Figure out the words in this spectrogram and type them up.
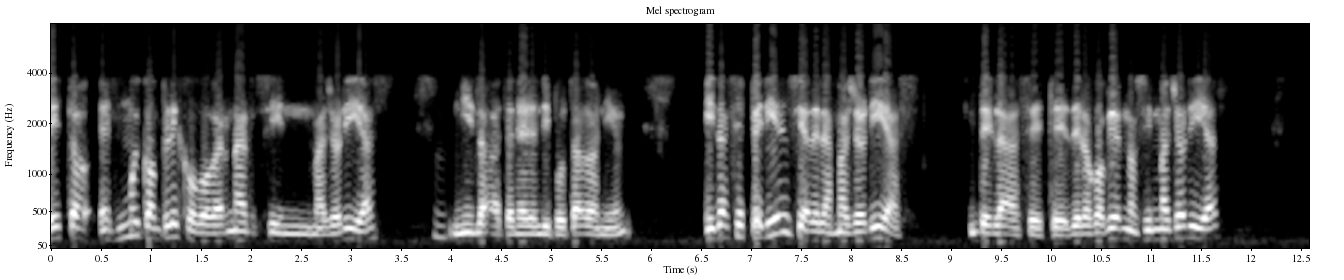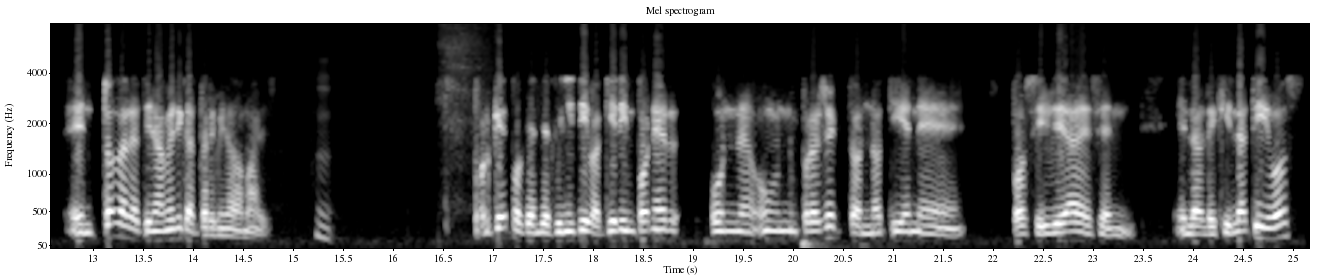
Esto es muy complejo gobernar sin mayorías, Mm. ni la va a tener en diputados ni en... Y las experiencias de las mayorías, de las este, de los gobiernos sin mayorías, en toda Latinoamérica han terminado mal. ¿Por qué? Porque en definitiva quiere imponer un, un proyecto, no tiene posibilidades en, en los legislativos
